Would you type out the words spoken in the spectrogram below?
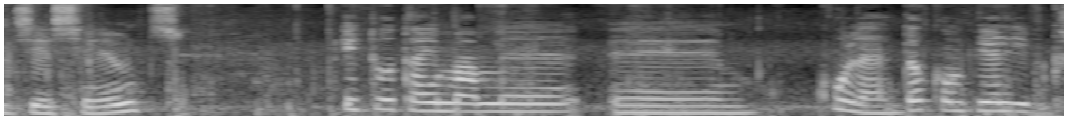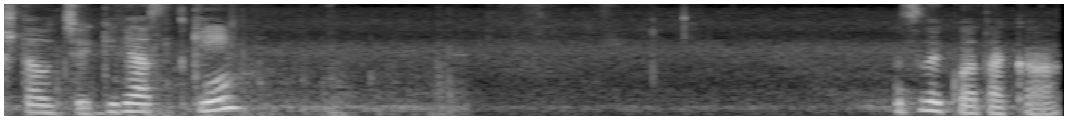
10. I tutaj mamy ym, kulę do kąpieli w kształcie gwiazdki. Zwykła taka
